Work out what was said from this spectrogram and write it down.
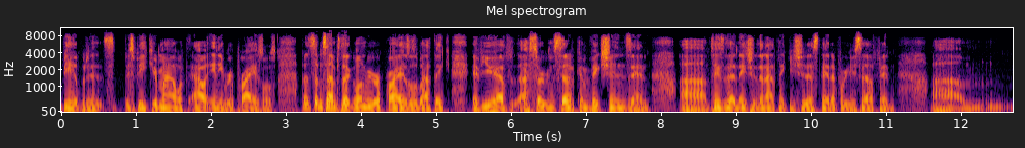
be able to speak your mind without any reprisals. But sometimes there are going to be reprisals. But I think if you have a certain set of convictions and um, things of that nature, then I think you should stand up for yourself and um,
